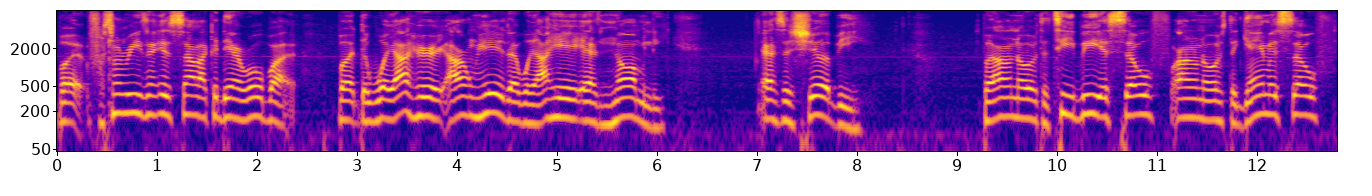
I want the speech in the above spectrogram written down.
But for some reason, it sounds like a damn robot. But the way I hear it, I don't hear it that way. I hear it as normally, as it should be. But I don't know if the TV itself, I don't know if it's the game itself.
